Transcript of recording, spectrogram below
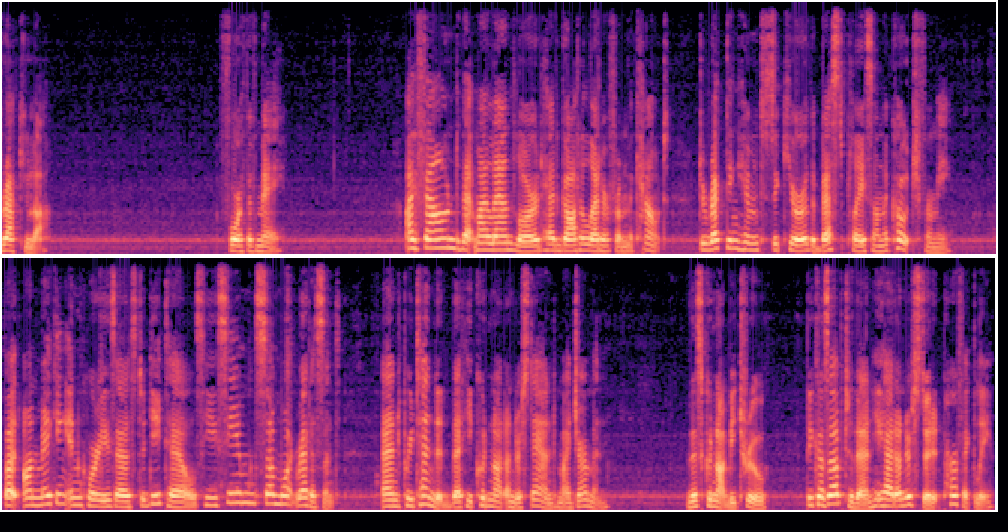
Dracula. 4th of May. I found that my landlord had got a letter from the Count, directing him to secure the best place on the coach for me but on making inquiries as to details he seemed somewhat reticent, and pretended that he could not understand my German. This could not be true, because up to then he had understood it perfectly;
